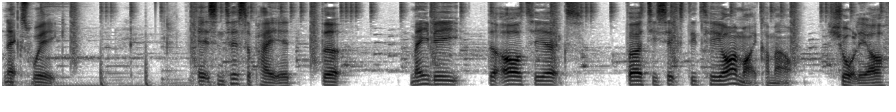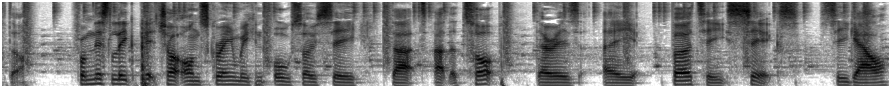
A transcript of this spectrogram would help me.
next week, it's anticipated that maybe the RTX 3060 Ti might come out shortly after. From this leak picture on screen, we can also see that at the top there is a 36 Seagull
